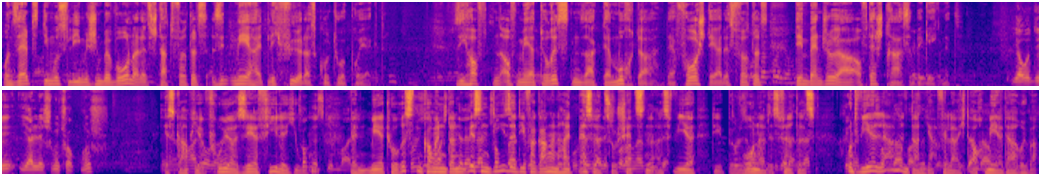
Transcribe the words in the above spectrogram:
Und selbst die muslimischen Bewohner des Stadtviertels sind mehrheitlich für das Kulturprojekt. Sie hofften auf mehr Touristen, sagt der Muchta, der Vorsteher des Viertels, dem Benjoa auf der Straße begegnet. Es gab hier früher sehr viele Juden. Wenn mehr Touristen kommen, dann wissen diese die Vergangenheit besser zu schätzen als wir, die Bewohner des Viertels. Und wir lernen dann ja vielleicht auch mehr darüber.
